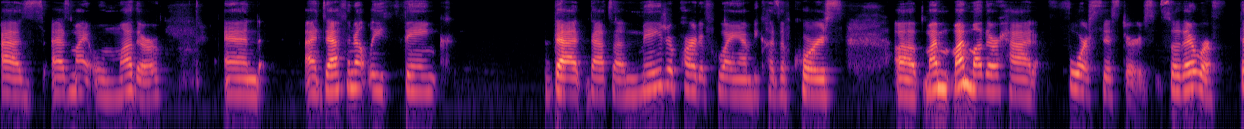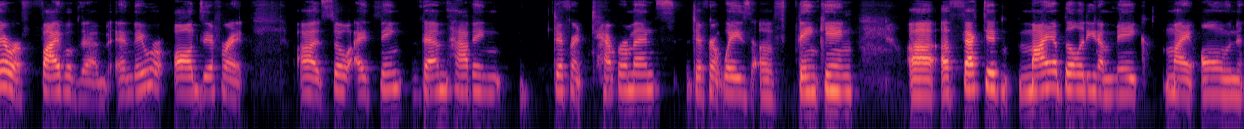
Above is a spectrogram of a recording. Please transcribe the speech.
as as my own mother, and I definitely think that that's a major part of who I am because, of course, uh, my my mother had four sisters, so there were there were five of them, and they were all different. Uh, so I think them having different temperaments, different ways of thinking, uh, affected my ability to make my own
